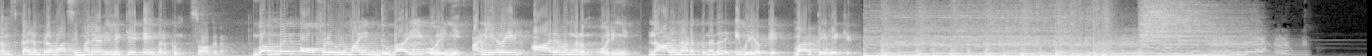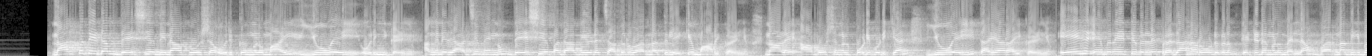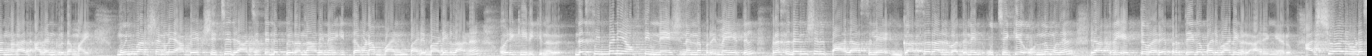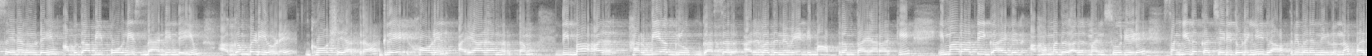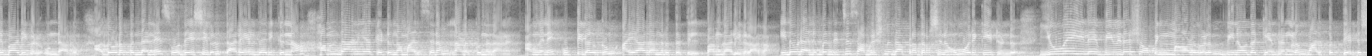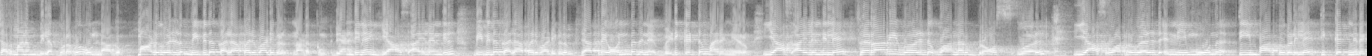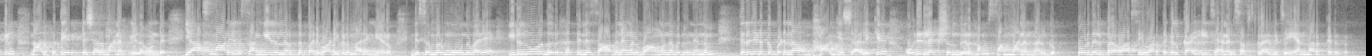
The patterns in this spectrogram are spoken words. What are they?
നമസ്കാരം. പ്രവാസി മലയാളിയിലേക്ക് ഏവർക്കും സ്വാഗതം. വമ്പൻ ഓഫറുകളുമായി ദുബായി ഒരുങ്ങി. അണിയറയിൽ ആരവങ്ങളും ഒരുങ്ങി. നാളെ നടക്കുന്നത് ഇവയൊക്കെ വാർത്തയിലേക്ക്. നാൽപ്പത്തിയെട്ടാം ദേശീയ ദിനാഘോഷ ഒരുക്കങ്ങളുമായി യു എ ഇ ഒരുങ്ങിക്കഴിഞ്ഞു. അങ്ങനെ രാജ്യമെങ്ങും ദേശീയ പതാകയുടെ ചതുർവർണത്തിലേക്ക് മാറിക്കഴിഞ്ഞു. നാളെ ആഘോഷങ്ങൾ പൊടിപൊടിക്കാൻ യു എ ഇ തയ്യാറായി കഴിഞ്ഞു ഏഴ് എമിറേറ്റുകളിലെ പ്രധാന റോഡുകളും കെട്ടിടങ്ങളുമെല്ലാം വർണദീപങ്ങളാൽ അലങ്കൃതമായി മുൻ വർഷങ്ങളെ അപേക്ഷിച്ച് രാജ്യത്തിന്റെ പിറന്നാളിന് ഇത്തവണ വൻ പരിപാടികളാണ് ഒരുക്കിയിരിക്കുന്നത്. The symphony of the nation എന്ന പ്രമേയത്തിൽ പ്രസിഡൻഷ്യൽ പാലാസിലെ ഗസർ അൽ വദനിൽ ഉച്ചയ്ക്ക് ഒന്ന് മുതൽ രാത്രി എട്ട് വരെ പ്രത്യേക പരിപാടികൾ അരങ്ങേറും. അശ്വാരൂഢ സേനകളുടെയും അബുദാബി പോലീസ് ബാൻഡിന്റെയും അകമ്പടിയോടെ ഘോഷയാത്ര. ഗ്രേറ്റ് ഹാളിൽ അയാല നൃത്തം. ദിബ അൽ ഹർബിയ ഗ്രൂപ്പ് ഗസർ അൽ വദന് വേണ്ടി മാത്രം തയ്യാറാക്കി ഇമാറാത്തി ഗായകൻ അഹമ്മദ് അൽ മൻസൂരിയുടെ സംഗീത കച്ചേരി തുടങ്ങി രാത്രി വരെ നീളുന്ന പരിപാടികൾ ഉണ്ടാകും. അതോടൊപ്പം തന്നെ സ്വദേശികൾ തലയിൽ ധരിക്കുന്ന ഹംദാനിയ കെട്ടുന്ന മത്സരം നടക്കുന്നതാണ്. അങ്ങനെ കുട്ടികൾക്കും അയാള നൃത്തത്തിൽ പങ്കാളികളാകാം ഇതോടനുബന്ധിച്ച് സഹിഷ്ണുതാ പ്രദർശനവും ഒരുക്കിയിട്ടുണ്ട്. യു എയിലെ വിവിധ ഷോപ്പിംഗ് മാളുകളും വിനോദ കേന്ദ്രങ്ങളും നാൽപ്പത്തിയെട്ട് ശതമാനം വിലക്കുറവ് ഉണ്ടാകും. മാളുകളിലും വിവിധ കലാപരിപാടികൾ നടക്കും. രണ്ടിന് യാസ് ഐലൻഡിൽ വിവിധ കലാപരിപാടികളും രാത്രി ഒൻപതിന് വെടിക്കെട്ടും അരങ്ങേറും. Yas ഐലൻഡിലെ Ferrari World Warner Bros World Yas Water World എന്നീ മൂന്ന് തീം പാർക്കുകളിലെ ടിക്കറ്റ് നിരക്കിൽ നാൽപ്പത്തി എട്ട് ശതമാനം ഇളവുണ്ട്. യാസ് മാളിൽ സംഗീത നൃത്ത പരിപാടികളും അരങ്ങേറും. ഡിസംബർ മൂന്ന് വരെ ഇരുന്നൂറ് ദീർഘത്തിന്റെ സാധനങ്ങൾ വാങ്ങുന്നവരിൽ നിന്നും തിരഞ്ഞെടുക്കപ്പെടുന്ന ഭാഗ്യശാലിക്ക് ഒരു ലക്ഷം ദീർഘം സമ്മാനം നൽകും. കൂടുതൽ പ്രവാസി വാർത്തകൾക്കായി ഈ ചാനൽ സബ്സ്ക്രൈബ് ചെയ്യാൻ മറക്കരുത്.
